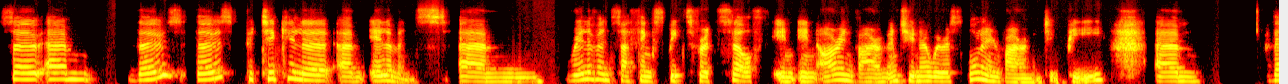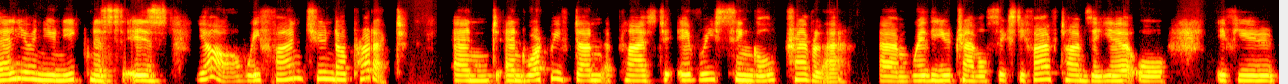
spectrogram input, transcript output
So um, those those particular um, elements. Um, relevance, I think, speaks for itself in, in our environment. You know, we're a smaller environment in PE. Um, value and uniqueness is yeah we fine tuned our product and and what we've done applies to every single traveler um, whether you travel 65 times a year or if you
